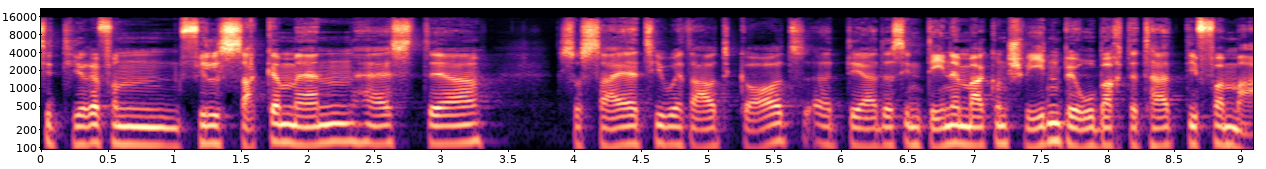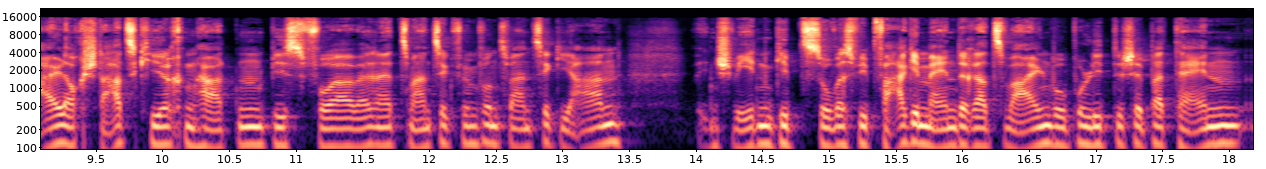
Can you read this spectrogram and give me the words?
zitiere von Phil Zuckerman, heißt der Society Without God, äh, der das in Dänemark und Schweden beobachtet hat, die formal auch Staatskirchen hatten bis vor weiß nicht, 20, 25 Jahren in Schweden gibt es sowas wie Pfarrgemeinderatswahlen, wo politische Parteien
